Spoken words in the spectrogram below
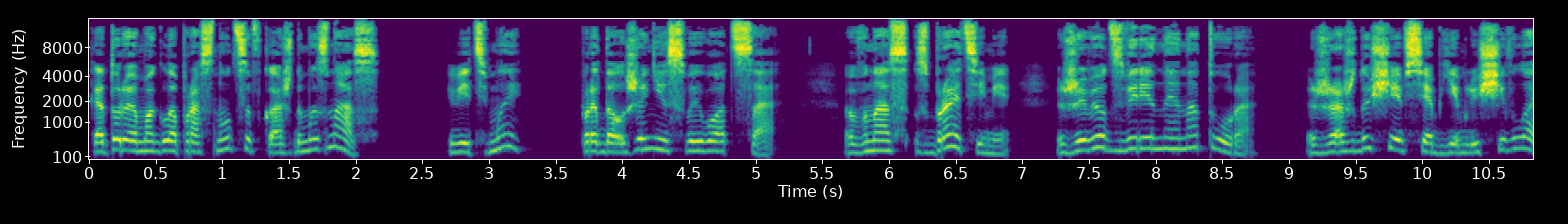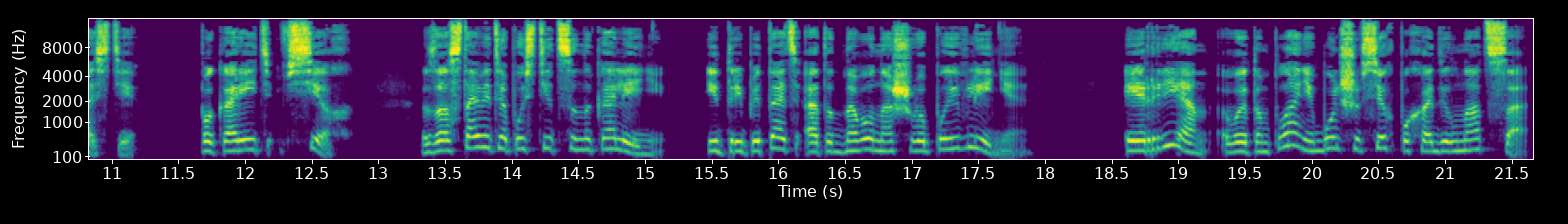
которая могла проснуться в каждом из нас. Ведь мы — продолжение своего отца. В нас с братьями живет звериная натура, жаждущая всеобъемлющей власти — покорить всех, заставить опуститься на колени и трепетать от одного нашего появления. Эрриан в этом плане больше всех походил на отца.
